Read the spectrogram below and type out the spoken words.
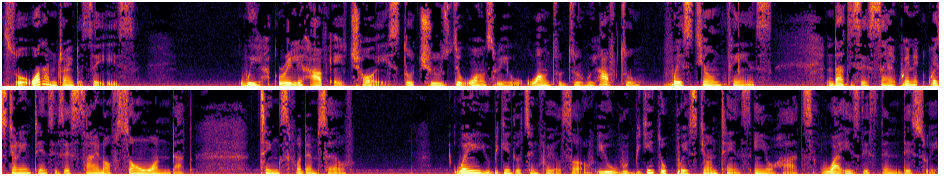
so what I'm trying to say is, we really have a choice to choose the ones we want to do. We have to question things that is a sign. Questioning things is a sign of someone that thinks for themselves. When you begin to think for yourself, you will begin to question things in your heart. Why is this thing this way?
